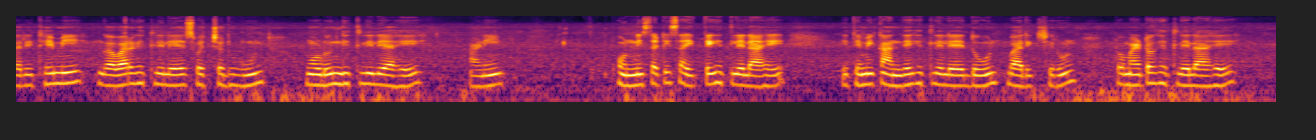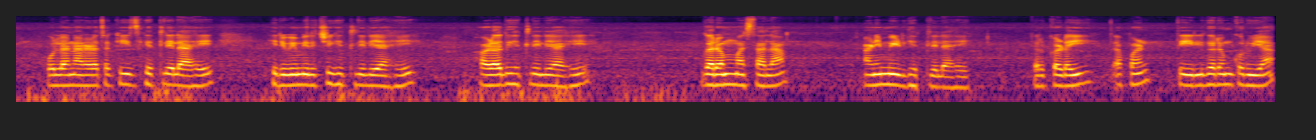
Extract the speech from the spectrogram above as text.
तर इथे मी गवार घेतलेली आहे स्वच्छ धुवून मोडून घेतलेली आहे आणि फोडणीसाठी साहित्य घेतलेलं आहे. इथे मी कांदे घेतलेले आहे दोन बारीक चिरून. टोमॅटो घेतलेला आहे ओला नारळाचा कीस घेतलेला आहे हिरवी मिरची घेतलेली आहे हळद घेतलेली आहे गरम मसाला आणि मीठ घेतलेलं आहे. तर कढईत आपण तेल गरम करूया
